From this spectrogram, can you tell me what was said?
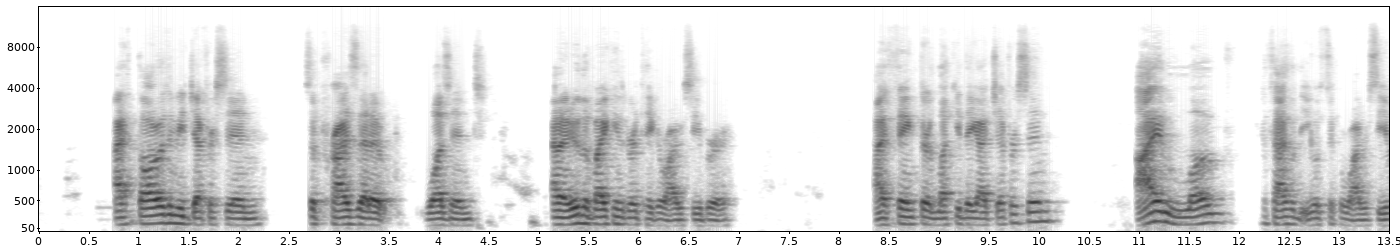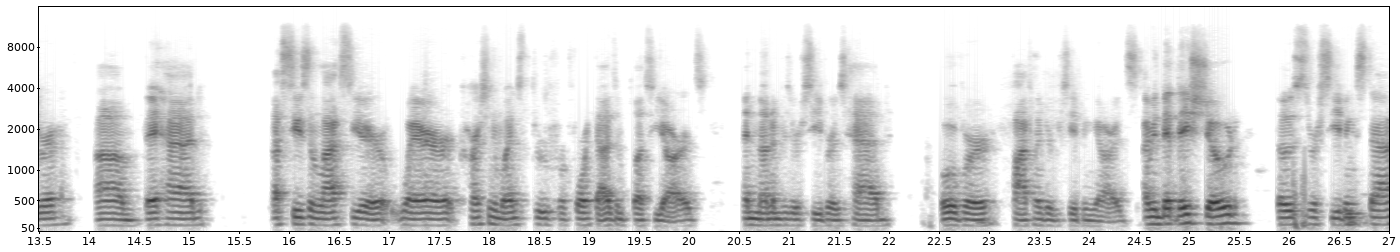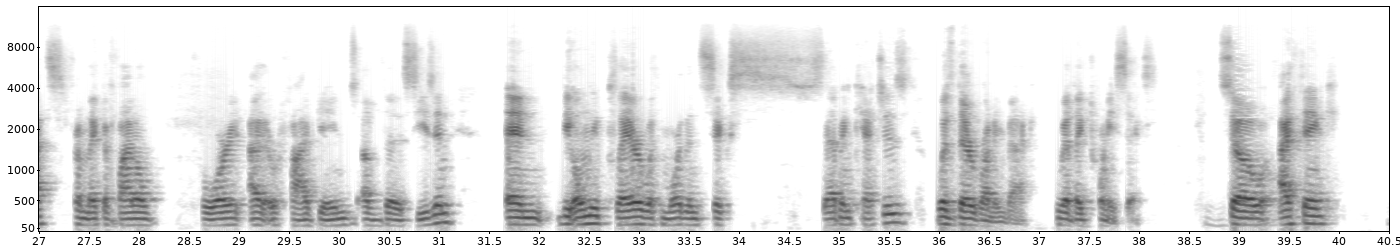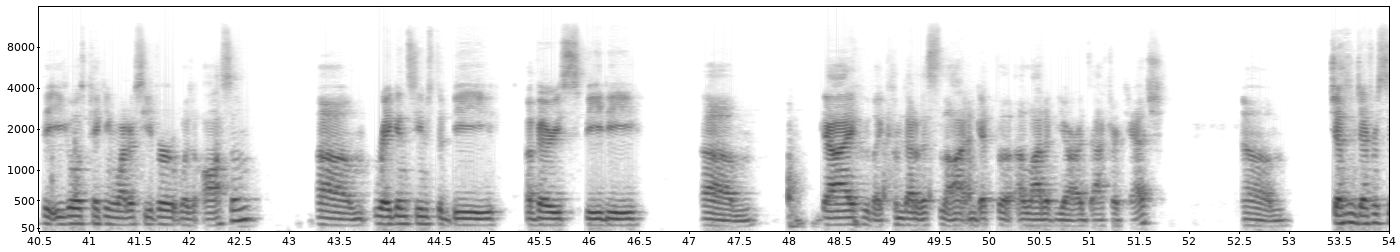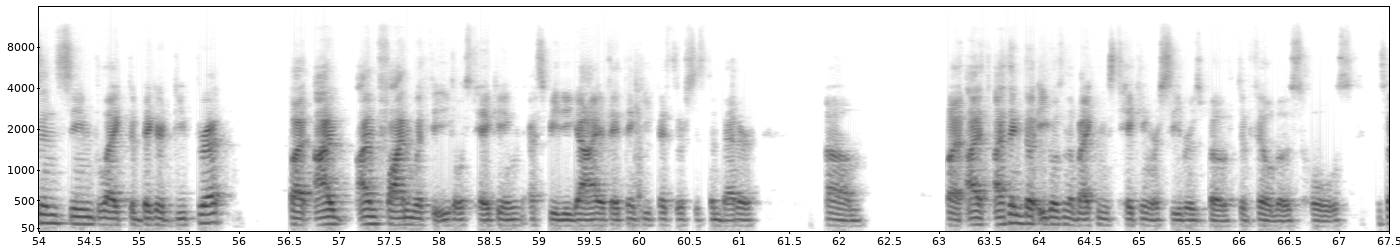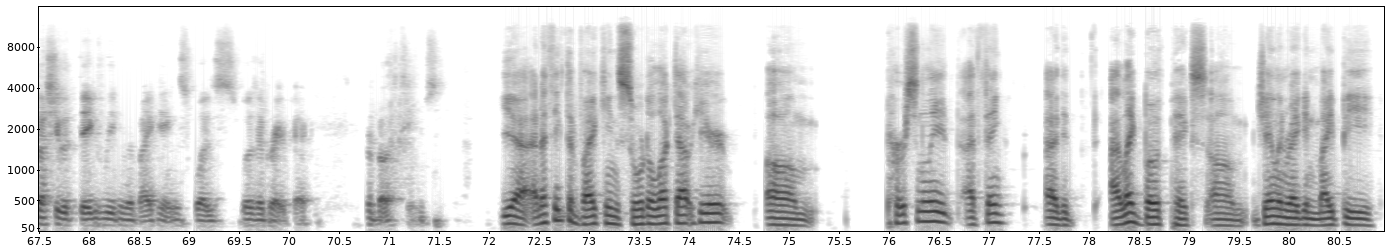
I thought it was going to be Jefferson. Surprised that it wasn't. And I knew the Vikings were going to take a wide receiver. I think they're lucky they got Jefferson. I love the fact that the Eagles took a wide receiver. Um, they had a season last year where Carson Wentz threw for 4,000 plus yards, and none of his receivers had over 500 receiving yards. I mean, they, they showed those receiving stats from like the final four uh, or five games of the season, and the only player with more than six, seven catches was their running back, who had like 26. So I think the Eagles picking wide receiver was awesome. Um, Reagor seems to be a very speedy um, guy who like comes out of the slot and gets a lot of yards after catch. Um, Justin Jefferson seemed like the bigger deep threat, but I I'm fine with the Eagles taking a speedy guy if they think he fits their system better. Um, but I I think the Eagles and the Vikings taking receivers both to fill those holes, especially with Diggs leaving the Vikings, was was a great pick for both teams. Yeah, and I think the Vikings sort of lucked out here. Um, personally, I think I did. I like both picks. Um, Jalen Reagor might be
